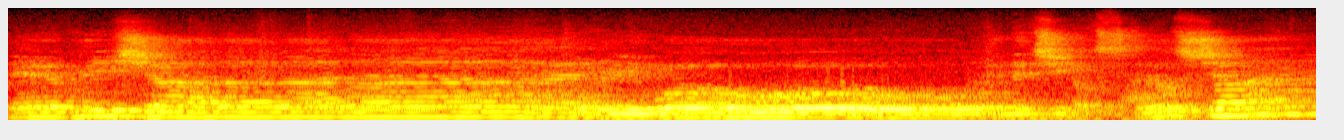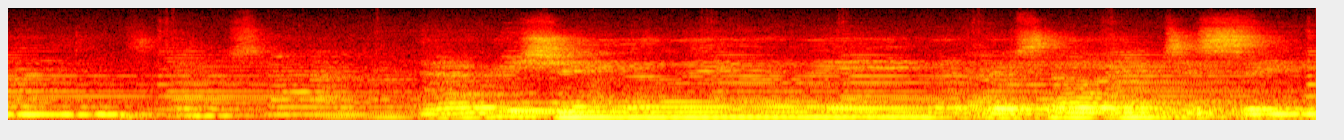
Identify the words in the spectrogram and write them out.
every sha la la la, every whoa. And then she goes, still shines, every shing-a-ling-a-ling that they're starting to see.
